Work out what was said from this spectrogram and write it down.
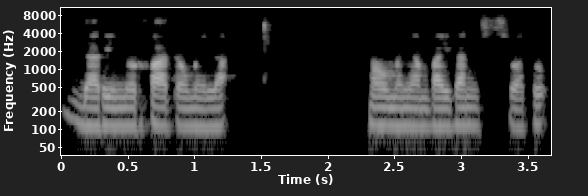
dari Nurfa atau Mela mau menyampaikan sesuatu.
